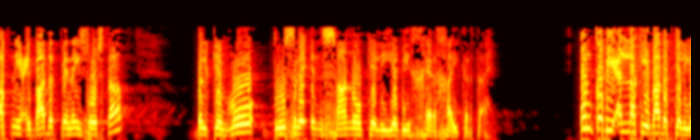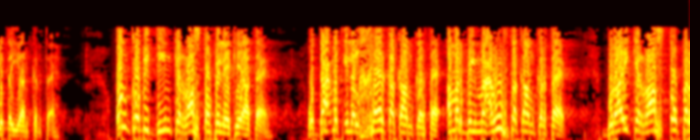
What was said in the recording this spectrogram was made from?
اپنی عبادت پہ نہیں سوچتا بلکہ وہ دوسرے انسانوں کے لیے بھی خیر خائی کرتا ہے۔ ان کو بھی اللہ کی عبادت کے لیے تیار کرتا ہے۔ ان کو بھی دین کے راستوں پہ لے کے آتا ہے۔ وہ دعوت الخیر کا کام کرتا ہے، امر بالمعروف کا کام کرتا ہے۔ برائی کے راستوں پر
